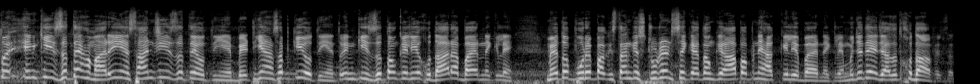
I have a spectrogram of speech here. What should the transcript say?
तो इनकी इज्जतें हमारी हैं, सांझी इज्जतें होती हैं, बेटियाँ सबकी होती हैं तो इनकी इज्जतों के लिए खुदा रहा बाहर निकलें। मैं तो पूरे पाकिस्तान के स्टूडेंट से कहता हूँ कि आप अपने हक के लिए बाहर निकलें। मुझे दें इजाज़त, खुदा हाफिज़।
